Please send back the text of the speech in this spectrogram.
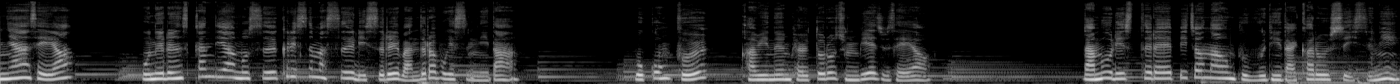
안녕하세요. 오늘은 스칸디아모스 크리스마스 리스를 만들어 보겠습니다. 목공풀, 가위는 별도로 준비해 주세요. 나무 리스틀에 삐져나온 부분이 날카로울 수 있으니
